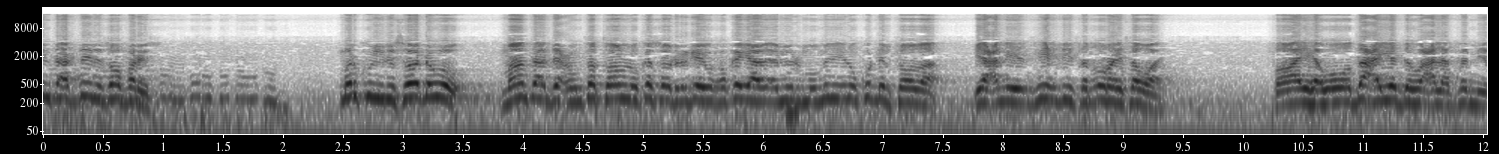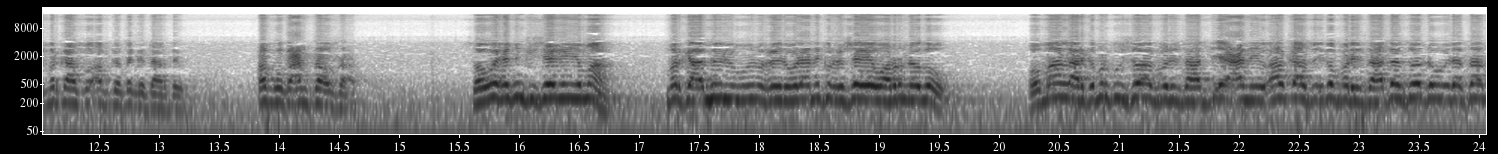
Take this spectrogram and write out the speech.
inta ardayda soo fadhiiso markuu yidhi soo dhawow maanta dee cunto toonluu ka soo dhargay wuxuu ka yaabay amiirulmu'miniin inuu ku dhibtooda yacni riixdiisan uraysa waay. Faaya wawadaca yadahu calaa famihi. Markaasuu afka sanka saartay afku gacanta saa u saartay soo wixii ninkii sheegaya maaha marka amiirulmu'miniin wuxuu yidhi waraa ninka wuxuu sheegaya waa run ogow. Oo maan la arkay markuu soo ag fadhiisto haddii yani halkaasuu iga fadhiista haddaan soo dhawo idhaa saan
